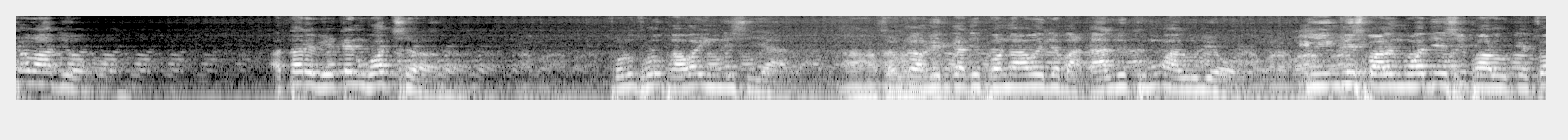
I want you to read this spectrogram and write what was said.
થવા દો અત્યારે વેટ એન્ડ વોચ છે. થોડું થોડું ફાવા ઇંગ્લિશ યાર. અમેરિકાથી ફોન આવે એટલે બાટાલ્યું થી હું આલુ લ્યો. ઇંગ્લિશ પાડે હું આજે એસી ફાળું કે ચો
